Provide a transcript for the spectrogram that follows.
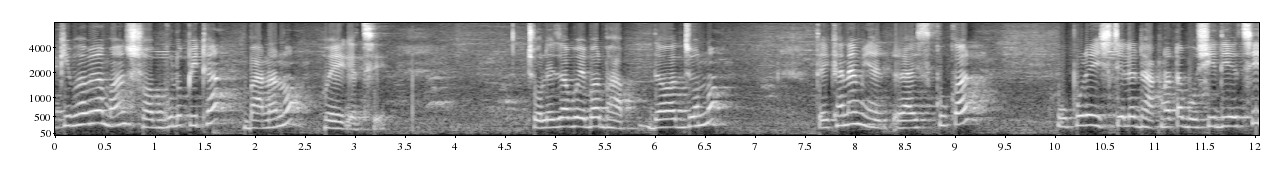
একইভাবে আমার সবগুলো পিঠা বানানো হয়ে গেছে। চলে যাব এবার ভাপ দেওয়ার জন্য। তো এখানে আমি রাইস কুকার উপরে স্টিলের ঢাকনাটা বসিয়ে দিয়েছি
